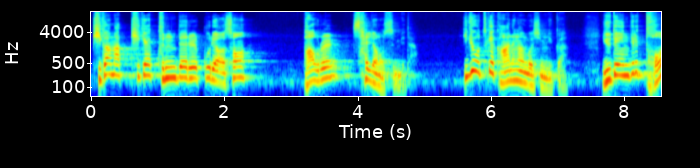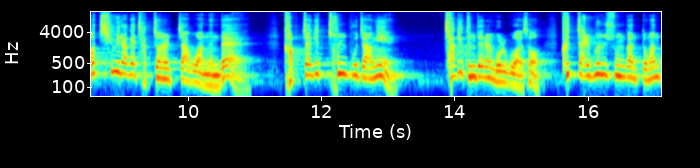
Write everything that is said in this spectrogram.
기가 막히게 군대를 꾸려서 바울을 살려놓습니다. 이게 어떻게 가능한 것입니까? 유대인들이 더 치밀하게 작전을 짜고 왔는데 갑자기 천부장이 자기 군대를 몰고 와서 그 짧은 순간 동안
